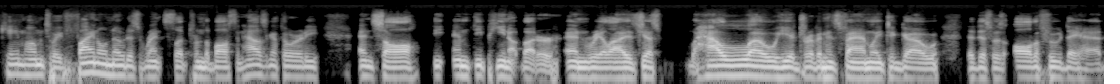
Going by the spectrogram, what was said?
Came home to a final notice rent slip from the Boston Housing Authority and saw the empty peanut butter and realized just how low he had driven his family to go that this was all the food they had.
